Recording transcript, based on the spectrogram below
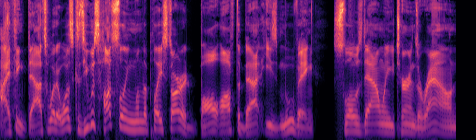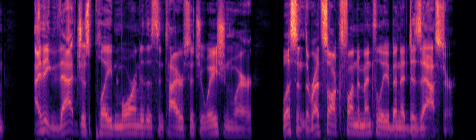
I think that's what it was because he was hustling when the play started. Ball off the bat, he's moving, slows down when he turns around. I think that just played more into this entire situation where, listen, the Red Sox fundamentally have been a disaster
